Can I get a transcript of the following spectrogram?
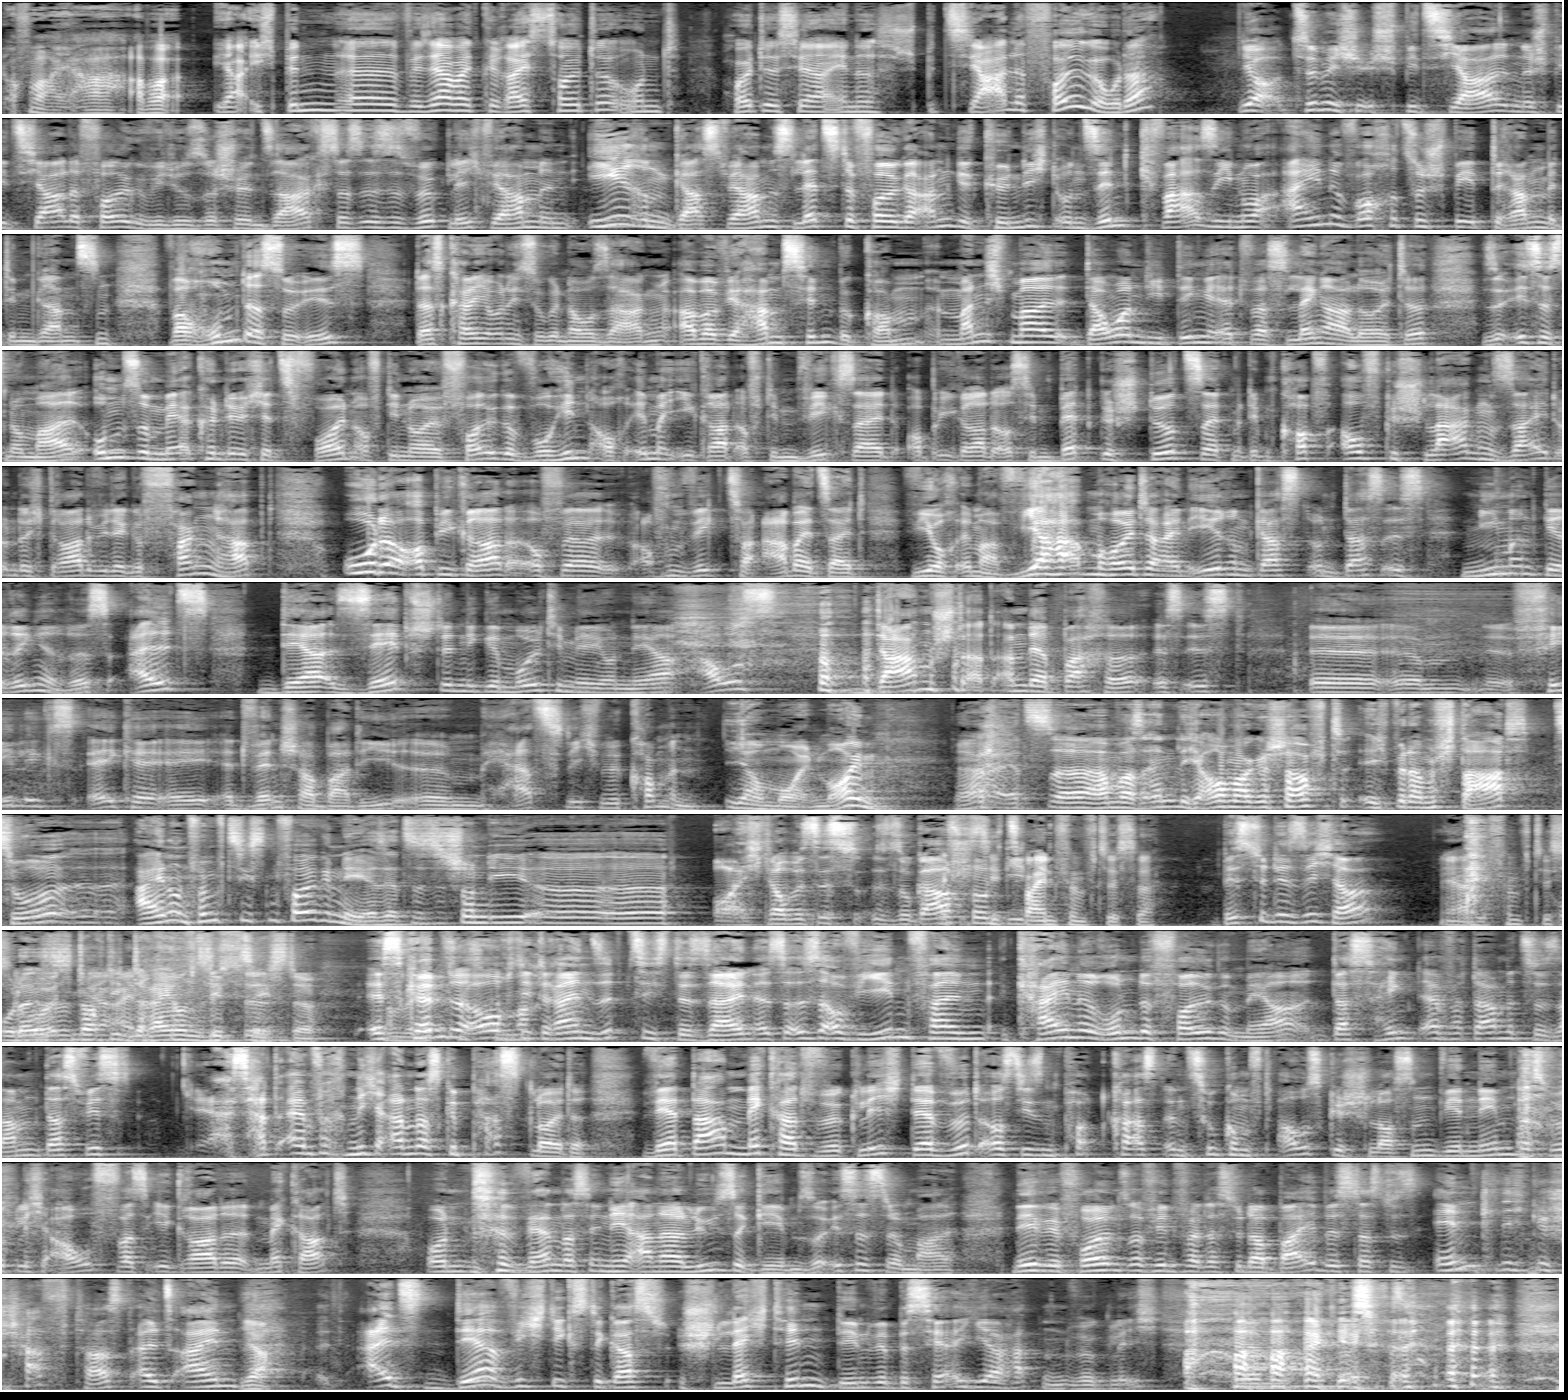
Offenbar, ja, aber ja, ich bin äh, sehr weit gereist heute und heute ist ja eine spezielle Folge, oder? Ja, ziemlich spezial, eine spezielle Folge, wie du so schön sagst. Das ist es wirklich. Wir haben einen Ehrengast. Wir haben es letzte Folge angekündigt und sind quasi nur eine Woche zu spät dran mit dem Ganzen. Warum das so ist, das kann ich auch nicht so genau sagen. Aber wir haben es hinbekommen. Manchmal dauern die Dinge etwas länger, Leute. So ist es normal. Umso mehr könnt ihr euch jetzt freuen auf die neue Folge, wohin auch immer ihr gerade auf dem Weg seid. Ob ihr gerade aus dem Bett gestürzt seid, mit dem Kopf aufgeschlagen seid und euch gerade wieder gefangen habt. Oder ob ihr gerade auf, auf dem Weg zur Arbeit seid, wie auch immer immer. Wir haben heute einen Ehrengast und das ist niemand Geringeres als der selbstständige Multimillionär aus Darmstadt an der Bache. Es ist äh, ähm, Felix aka Adventure Buddy. Ähm, herzlich willkommen. Ja, moin, moin. Ja, jetzt äh, haben wir es endlich auch mal geschafft. Ich bin am Start zur äh, 51. Folge. Nee, jetzt ist es schon die. Äh, oh, ich glaube, es ist sogar Es schon ist die 52. Bist du dir sicher? Ja, die 50. oder ist es doch die 51. 73. Es könnte auch die gemacht. 73. sein. Es ist auf jeden Fall keine runde Folge mehr. Das hängt einfach damit zusammen, dass wir es. Ja, es hat einfach nicht anders gepasst, Leute. Wer da meckert wirklich, der wird aus diesem Podcast in Zukunft ausgeschlossen. Wir nehmen das wirklich auf, was ihr gerade meckert und werden das in die Analyse geben. So ist es so mal. Nee, wir freuen uns auf jeden Fall, dass du dabei bist, dass du es endlich geschafft hast, als ein, Ja. als der wichtigste Gast schlechthin, den wir bisher hier hatten, wirklich. ähm, das,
